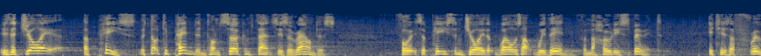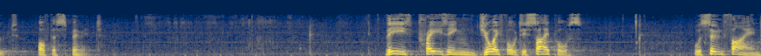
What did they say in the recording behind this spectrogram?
It is the joy of peace that's not dependent on circumstances around us, for it's a peace and joy that wells up within from the Holy Spirit. It is a fruit of the Spirit. These praising, joyful disciples will soon find,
